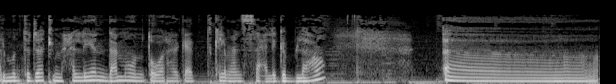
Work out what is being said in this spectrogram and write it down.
المنتجات المحلية. ندعمها ونطورها. قاعد أتكلم عن الساعة اللي قبلها. آه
